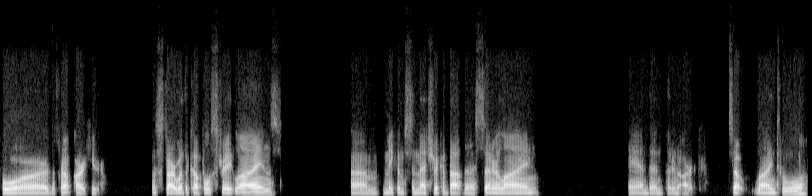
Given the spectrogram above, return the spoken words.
for the front part here. Let's start with a couple straight lines, um, make them symmetric about the center line, and then put an arc. So line tool.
